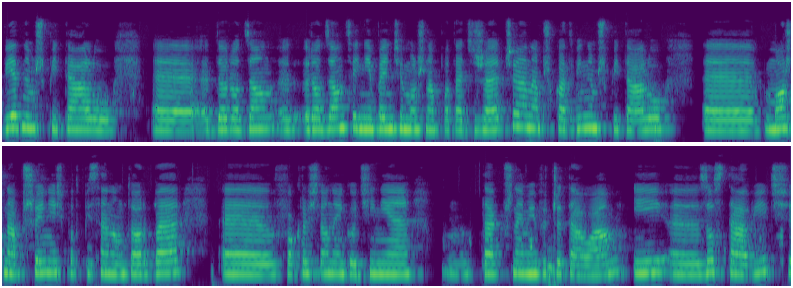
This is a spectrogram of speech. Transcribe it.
w jednym szpitalu e, do rodzącej nie będzie można podać rzeczy, a na przykład w innym szpitalu e, można przynieść podpisaną torbę e, w określonej godzinie, tak przynajmniej wyczytałam, i zostawić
